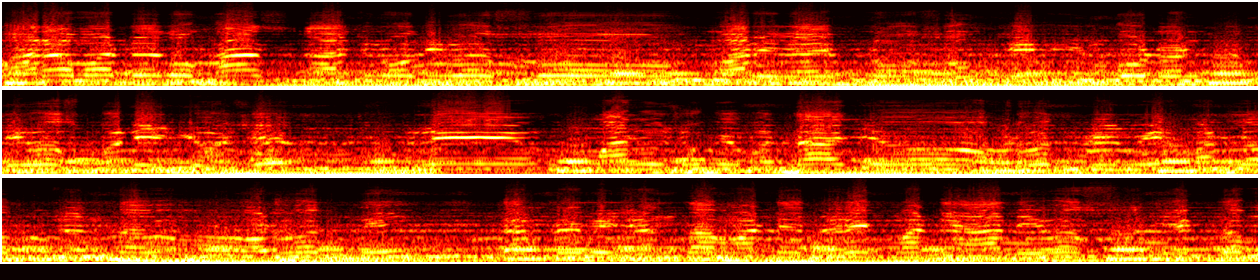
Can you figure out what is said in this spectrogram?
મારા માટે તો ખાસ આજનો દિવસ તો મારી લાઈફનો ઇમ્પોર્ટન્ટ દિવસ બની ગયો છે. અને માનું છું કે બધા જ હળવદ પ્રેમી મતલબ જનતા, હળવદની ધર્મપ્રેમી જનતા માટે, દરેક માટે આ દિવસ એકદમ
